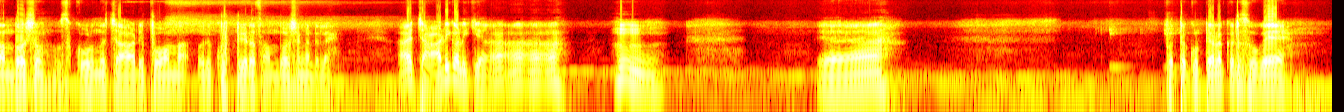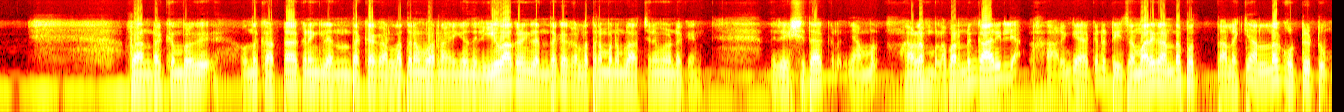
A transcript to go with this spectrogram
സന്തോഷം? സ്കൂളിൽ നിന്ന് ചാടി പോകുന്ന ഒരു കുട്ടിയുടെ സന്തോഷം കണ്ടല്ലേ? ആ ചാടി കളിക്കുക ആ ആ ആ ഏ ഇപ്പോഴത്തെ കുട്ടികളൊക്കെ ഒരു സുഖേ. പണ്ടൊക്കെ നമ്മൾ ഒന്ന് കട്ടാക്കണമെങ്കിൽ എന്തൊക്കെ കള്ളത്തരം പറഞ്ഞാൽ ഒന്ന് ലീവ് ആക്കണമെങ്കിൽ എന്തൊക്കെ കള്ളത്തരം പറഞ്ഞ നമ്മൾ അച്ഛനും വേണ്ടൊക്കെ രക്ഷിതാക്കൾ നമ്മൾ അവളെ നമ്മളെ പറഞ്ഞിട്ടും കാര്യമില്ല. ആരും കേൾക്കണ്ട ടീച്ചർമാരെ കണ്ടപ്പോൾ തലയ്ക്ക് നല്ല കൊട്ടിട്ടും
